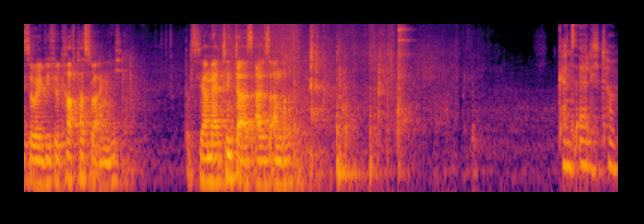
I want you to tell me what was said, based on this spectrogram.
Hey Zoe, wie viel Kraft hast du eigentlich? Das ist ja mehr Tinte als alles andere. Ganz ehrlich, Tom.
